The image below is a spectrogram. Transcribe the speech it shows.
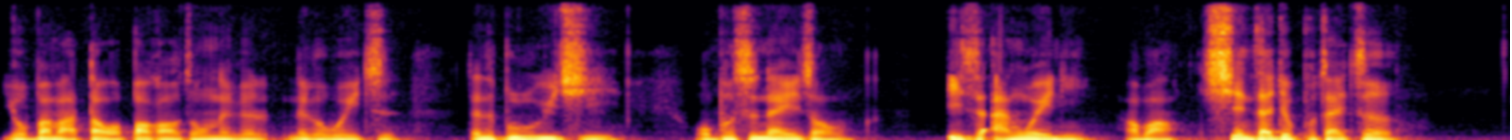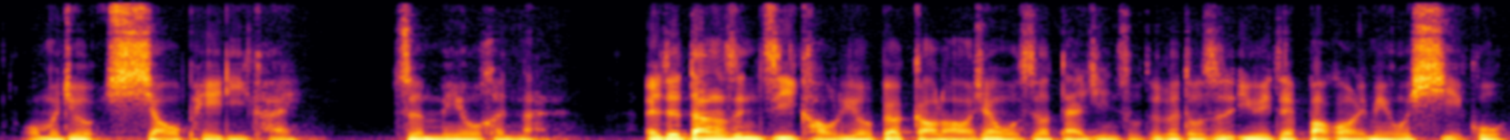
有办法到我报告中那个那个位置，但是不如预期，我不是那一种一直安慰你，好不好？现在就不在这，我们就小赔离开，这没有很难，哎，这当然是你自己考虑哦，不要搞得好像我是要带进出，这个都是因为在报告里面我写过。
